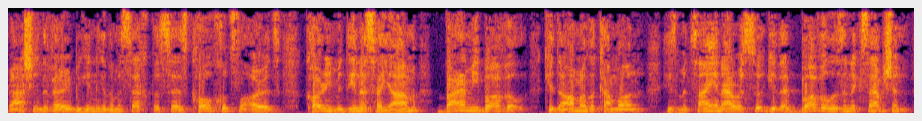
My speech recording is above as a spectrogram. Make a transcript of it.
Rashi in the very beginning of the Masechta says, Kol Chutz La'aretz Kari Medinas Hayam Bar Mi Bavel Kedamar L'Kamon He's Mitzayin our Sugi that Bavel is an exception.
